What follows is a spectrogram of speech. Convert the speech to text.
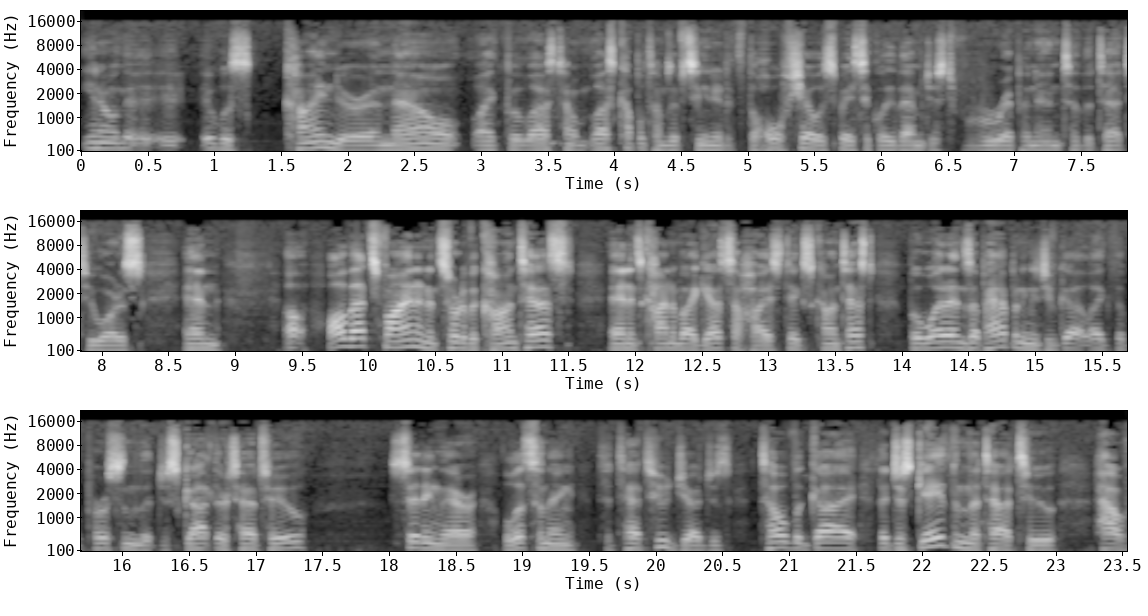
you know it, it was kinder, and now like the last time, last couple times I've seen it, it's the whole show is basically them just ripping into the tattoo artists and. All, all that's fine, and it's sort of a contest, and it's kind of, I guess, a high stakes contest. But what ends up happening is you've got like the person that just got their tattoo, sitting there listening to tattoo judges tell the guy that just gave them the tattoo how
